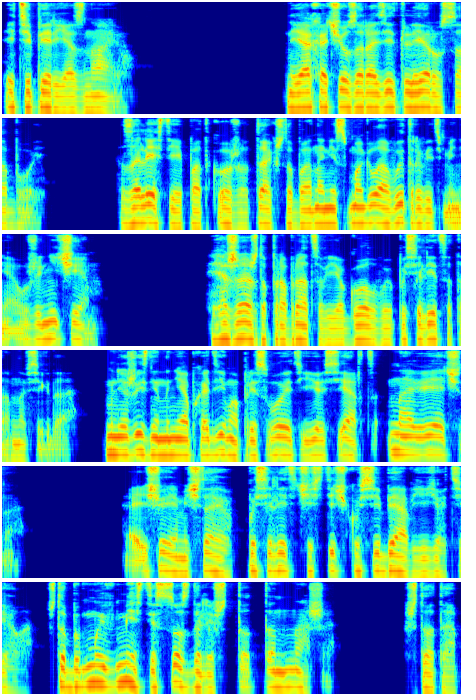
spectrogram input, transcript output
И теперь я знаю. Я хочу заразить Леру собой, залезть ей под кожу так, чтобы она не смогла вытравить меня уже ничем. Я жажду пробраться в ее голову и поселиться там навсегда. Мне жизненно необходимо присвоить ее сердце навечно. А еще я мечтаю поселить частичку себя в ее тело, чтобы мы вместе создали что-то наше, что-то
